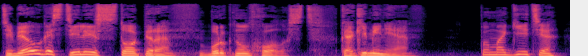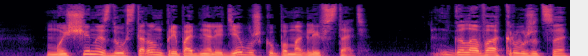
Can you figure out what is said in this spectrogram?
«Тебя угостили из стопера», — буркнул Холост. «Как и меня». «Помогите». Мужчины с двух сторон приподняли девушку, помогли встать. «Голова кружится».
